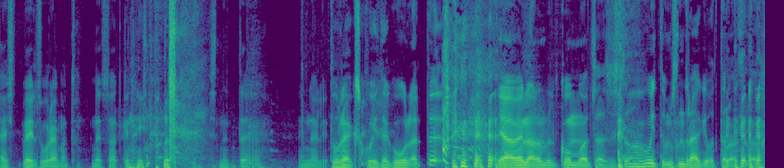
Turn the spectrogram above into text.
hästi veel suuremad, need saatke neid palun, sest need äh, enne olid. tuleks, kui te kuulate ja vennal on veel kumm otsas, sest oh, huvitav, mis nad räägivad täna seda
